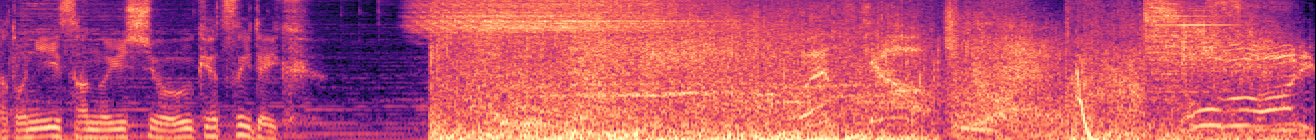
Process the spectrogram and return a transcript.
俺があんたと兄さんの意志を受け継いでいく。燃え尽きろ勝負あり。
